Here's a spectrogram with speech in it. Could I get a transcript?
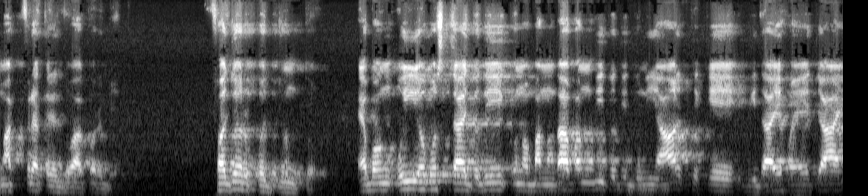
মাগফিরাতের দোয়া করবে ফজর পর্যন্ত। এবং ওই অবস্থায় যদি কোনো বান্দা বান্দি যদি দুনিয়ার থেকে বিদায় হয়ে যায়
